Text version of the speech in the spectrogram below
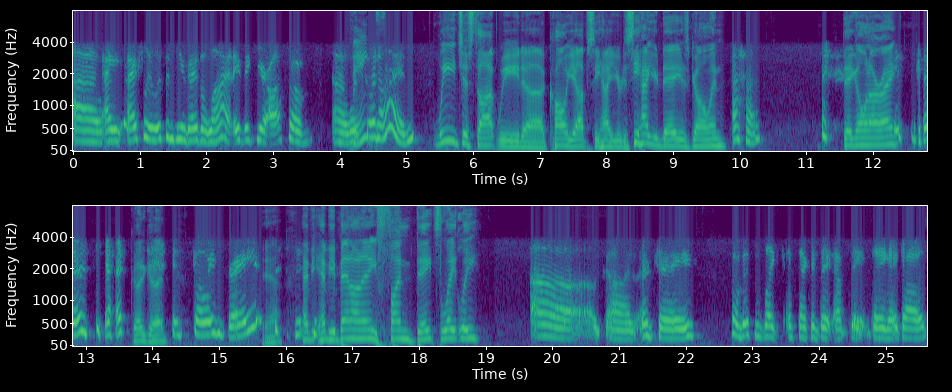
Uh, I actually listen to you guys a lot. I think you're awesome. Uh, what's Thanks. going on? We just thought we'd uh, call you up, see how your to see how your day is going. Uh huh. Day going all right? It's good. Yes, Good, good. it's going great. Yeah. Have you have you been on any fun dates lately? Oh God. Okay. So this is like a second date update thing, I guess.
